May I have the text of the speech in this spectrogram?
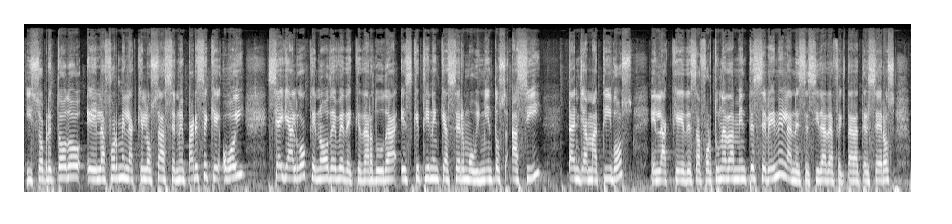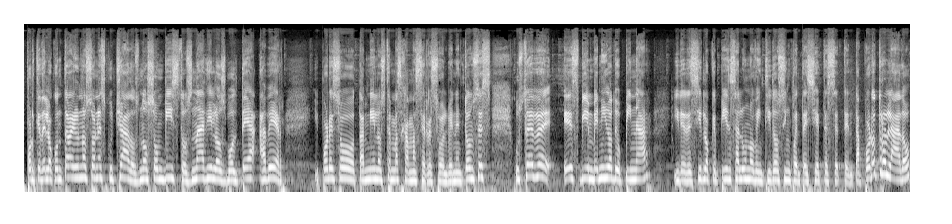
y sobre todo eh, la forma en la que los hacen. Me parece que hoy, si hay algo que no debe de quedar duda, es que tienen que hacer movimientos así tan llamativos en la que desafortunadamente se ven en la necesidad de afectar a terceros, porque de lo contrario no son escuchados, no son vistos, nadie los voltea a ver y por eso también los temas jamás se resuelven. Entonces, usted eh, es bienvenido de opinar y de decir lo que piensa al 122-5770. Por otro lado,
